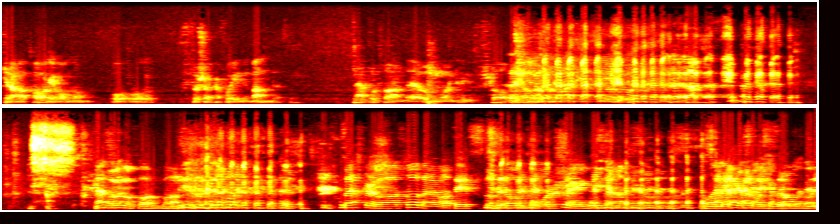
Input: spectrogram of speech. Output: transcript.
grabba tag i honom och, försöka få in i bandet. När jag fortfarande är ung och inte riktigt förstår. Ung och formbar. Så här ska du vara. Stå där, var tyst. Långt hår, skägg. De har lyckats ganska bra med det.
